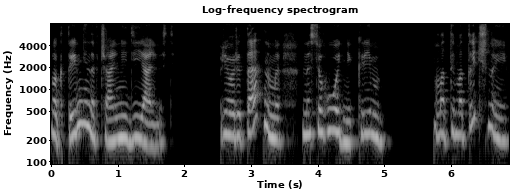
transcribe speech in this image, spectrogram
в активній навчальній діяльності. Пріоритетними на сьогодні, крім математичної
